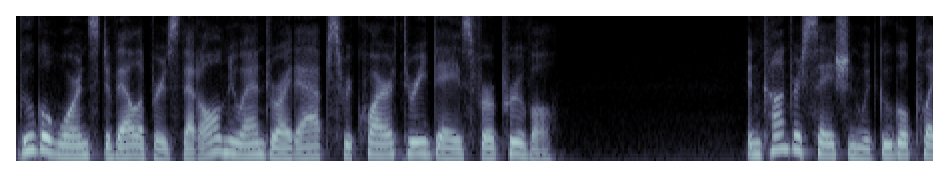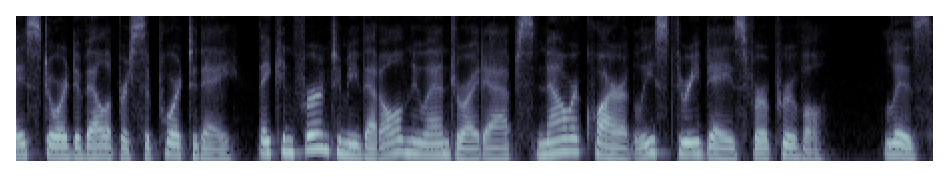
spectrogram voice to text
Google warns developers that all new Android apps require three days for approval. In conversation with Google Play Store developer support today, they confirmed to me that all new Android apps now require at least three days for approval. Liz,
